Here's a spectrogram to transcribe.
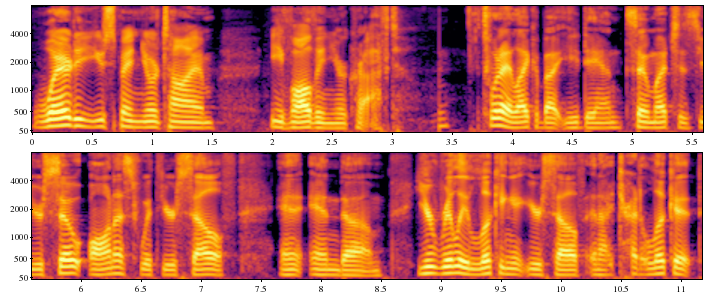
where do you spend your time evolving your craft? It's what I like about you, Dan, so much is you're so honest with yourself and, and um, you're really looking at yourself and i try to look at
